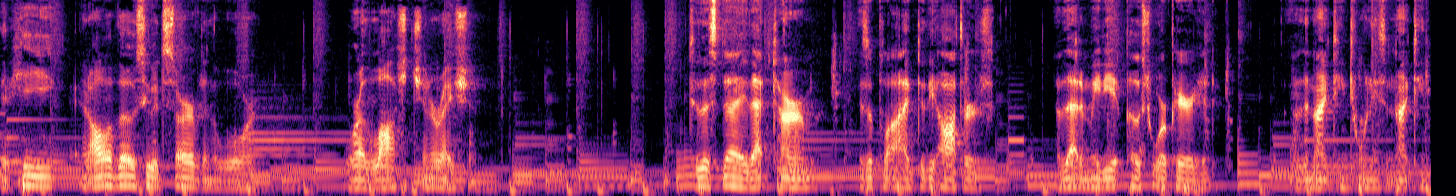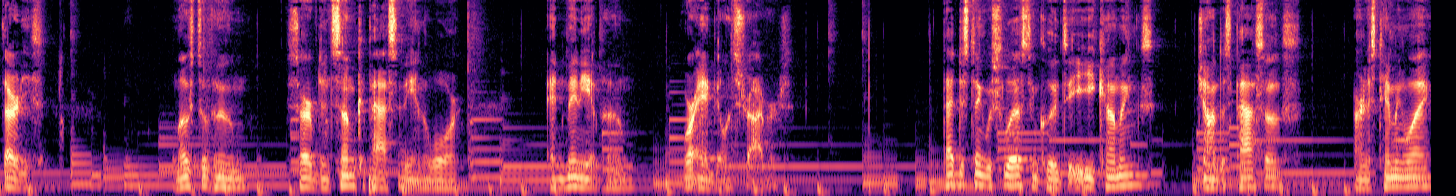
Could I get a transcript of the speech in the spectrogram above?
that he and all of those who had served in the war were a lost generation. To this day, that term is applied to the authors of that immediate post war period of the 1920s and 1930s most of whom served in some capacity in the war, and many of whom were ambulance drivers. That distinguished list includes E. E. Cummings, John Dos Passos, Ernest Hemingway,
